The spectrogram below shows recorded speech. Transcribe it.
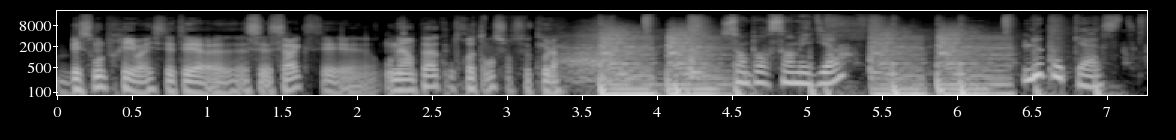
baissons le prix. Ouais, c'était, c'est vrai que c'est, on est un peu à contretemps sur ce coup-là. 100% média, le podcast.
